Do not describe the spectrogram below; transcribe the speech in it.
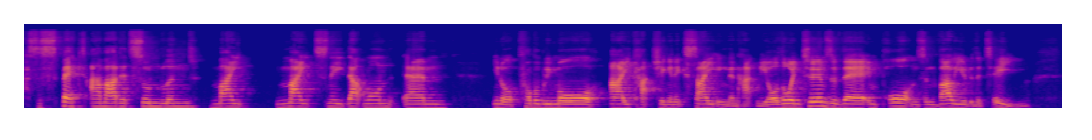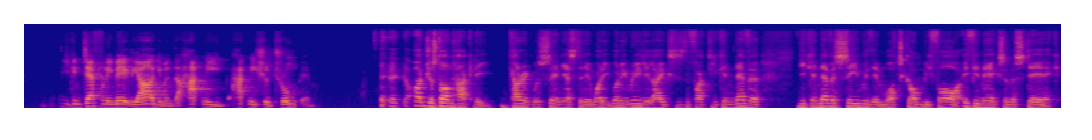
I suspect Amad at Sunderland might might sneak that one. Um, you know, probably more eye catching and exciting than Hackney. Although, in terms of their importance and value to the team, you can definitely make the argument that Hackney Hackney should trump him. Uh, just on Hackney, Carrick was saying yesterday what he what he really likes is the fact you can never you can never see with him what's gone before. If he makes a mistake,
